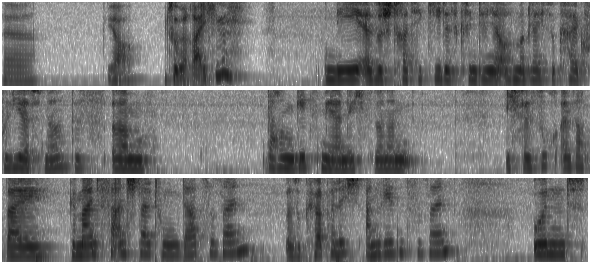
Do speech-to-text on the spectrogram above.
äh, ja, zu erreichen? Nee, also Strategie, das klingt dann ja auch immer gleich so kalkuliert. Ne? Das, ähm, darum geht es mir ja nicht, sondern ich versuche einfach bei Gemeindeveranstaltungen da zu sein, also körperlich anwesend zu sein. Und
